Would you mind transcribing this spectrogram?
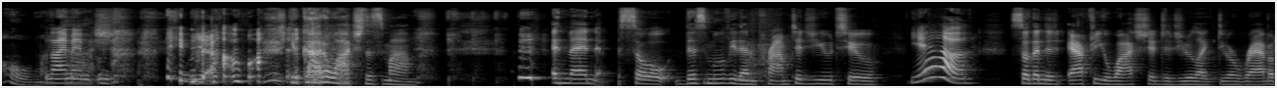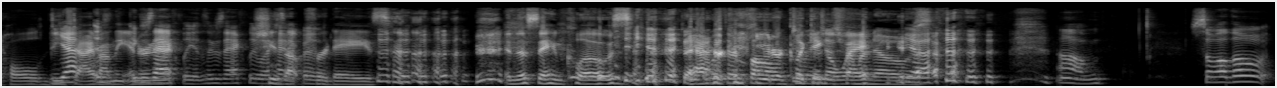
oh my god. and then I made, gosh. made Yeah. Mom watch it. You gotta watch this, mom. and then, so this movie then prompted you to. Yeah. So then, did, after you watched it, did you like do a rabbit hole deep yeah, dive on the it's- internet? Exactly. It's exactly what She's happened. up for days in the same clothes to Yeah, have her With her phone computer clicking inches from away. her nose. yeah. um, so although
